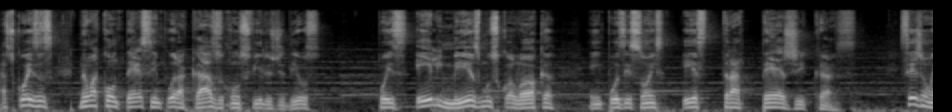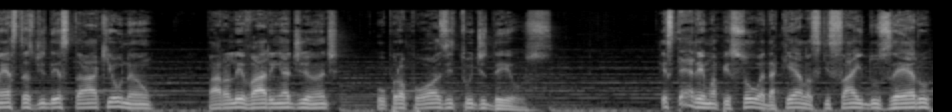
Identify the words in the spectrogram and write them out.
As coisas não acontecem por acaso com os filhos de Deus, pois Ele mesmo os coloca em posições estratégicas, sejam estas de destaque ou não, para levarem adiante o propósito de Deus. Esther é uma pessoa daquelas que sai do zero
